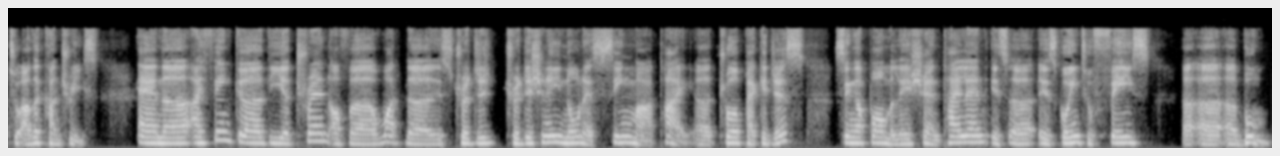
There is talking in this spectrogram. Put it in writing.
to other countries. And uh, I think uh, the uh, trend of uh, what uh, is tradi traditionally known as Sing Ma Thai uh, tour packages, Singapore, Malaysia, and Thailand is uh, is going to face a, boom.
